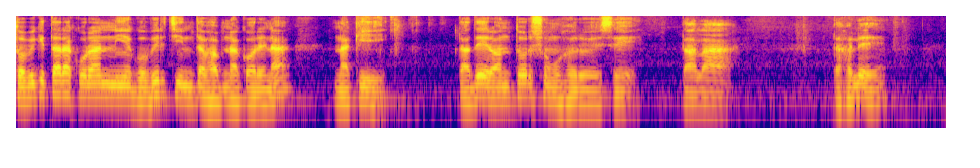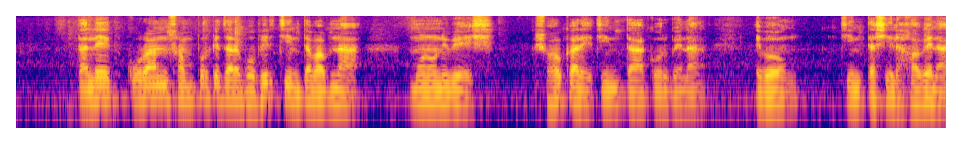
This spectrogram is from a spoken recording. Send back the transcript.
তবে কি তারা কোরআন নিয়ে গভীর চিন্তা ভাবনা করে না? নাকি তাদের অন্তরসমূহে রয়েছে তালা? তাহলে তাহলে কোরআন সম্পর্কে যারা গভীর চিন্তা ভাবনা মনোনিবেশ সহকারে চিন্তা করবে না এবং চিন্তাশীল হবে না,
